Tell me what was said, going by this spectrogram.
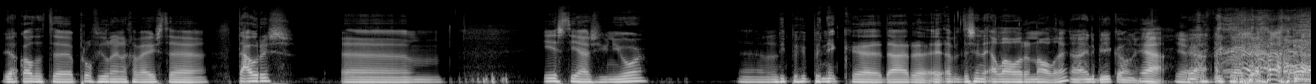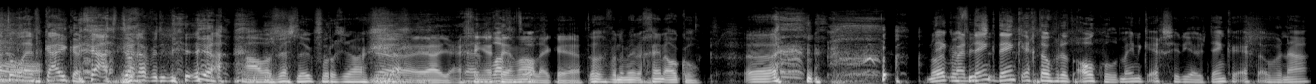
Ja. Ook altijd uh, profielrenner geweest. eh Taurus. Ehm eerstejaars junior. Eh, dan liepen Huub en ik eh, daar. eh, het is in LL Renal, hè? ja in de bierkoning. Ja. ja. Ja. Toch even kijken. Ja, toch even die bier. Ja. Ah, was best leuk vorig jaar. Ja, ja, ja. ging echt helemaal toch? lekker, ja. Toch even de middag. Geen alcohol. Nooit Denk, meer maar fietsen? denk, denk echt over dat alcohol. Dat meen ik echt serieus. Denk er echt over na.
